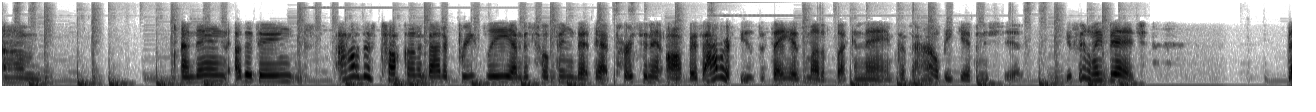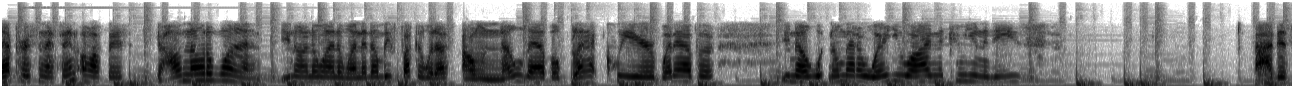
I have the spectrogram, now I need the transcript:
Um, and then other things, I'll just talk on about it briefly. I'm just hoping that that person in office, I refuse to say his motherfucking name because I don't be giving a shit. You feel me, bitch? That person that's in office, y'all know the one. You know the one, the one that don't be fucking with us on no level, black, queer, whatever. You know, no matter where you are in the communities. I just,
